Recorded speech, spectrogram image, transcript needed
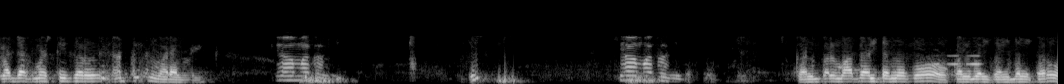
મજાક મસ્તી કરો એ ના ચાલે ને મારા ભાઈ ક્યાં માતાજી ક્યાં માતાજી કલબલ માતા તમે કહો કલબલ કલબલ કરો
